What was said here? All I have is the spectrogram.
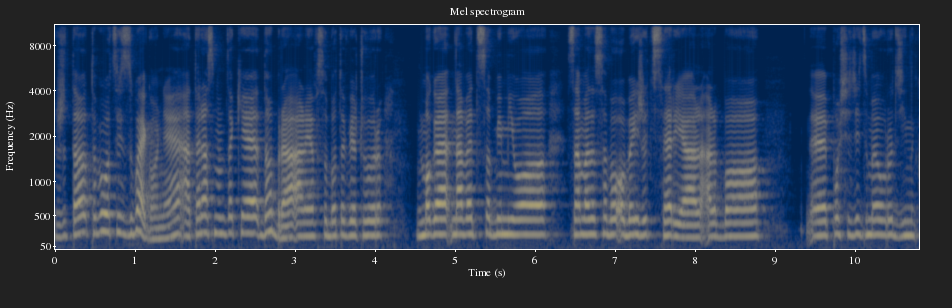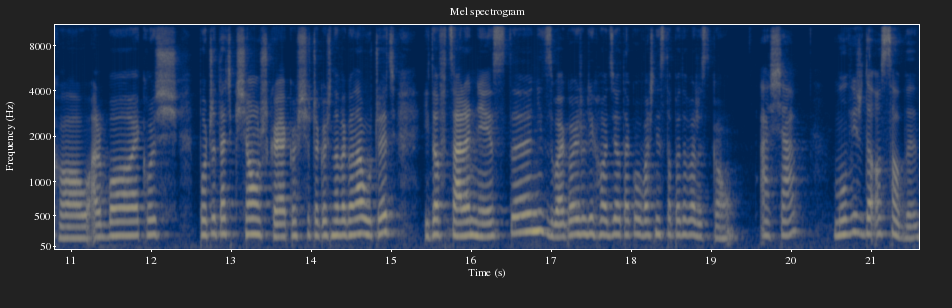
Że to, to było coś złego, nie? A teraz mam takie, dobra, ale ja w sobotę wieczór mogę nawet sobie miło sama ze sobą obejrzeć serial albo e, posiedzieć z moją rodzinką, albo jakoś poczytać książkę, jakoś się czegoś nowego nauczyć. I to wcale nie jest e, nic złego, jeżeli chodzi o taką właśnie stopę towarzyską. Asia, mówisz do osoby,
